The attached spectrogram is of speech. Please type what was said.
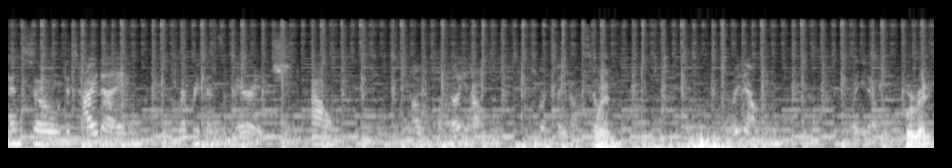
And so the tie dye represents a marriage. How? I'll, I'll tell you how. When? Right now. I'll let you know. We're ready.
